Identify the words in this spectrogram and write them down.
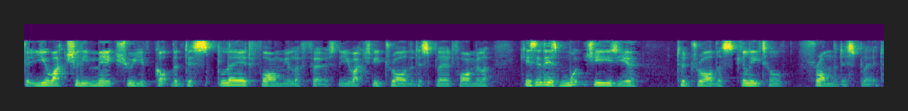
that you actually make sure you've got the displayed formula first, that you actually draw the displayed formula, because it is much easier to draw the skeletal from the displayed.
